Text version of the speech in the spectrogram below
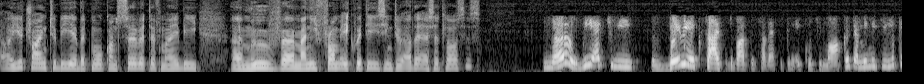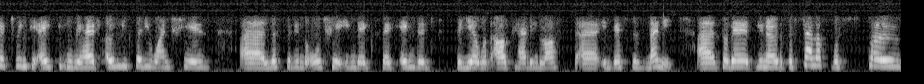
Are you trying to be a bit more conservative, maybe uh, move uh, money from equities into other asset classes? No, we actually very excited about the South African equity market. I mean, if you look at 2018, we had only 31 shares uh, listed in the All Share Index that ended the year without having lost uh, investors' money. Uh, so there, you know, the sell-off was so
